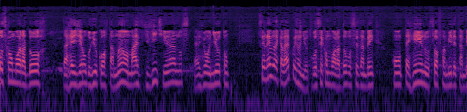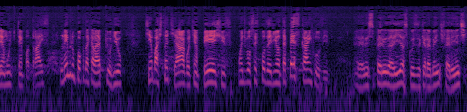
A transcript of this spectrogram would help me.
Estamos com um morador da região do Rio Cortamão há mais de 20 anos, é João Newton. Você lembra daquela época, João Newton? Você como morador, você também com o terreno, sua família também há muito tempo atrás. Lembra um pouco daquela época que o rio tinha bastante água, tinha peixes, onde vocês poderiam até pescar, inclusive. É, nesse período aí as coisas aqui eram bem diferentes.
